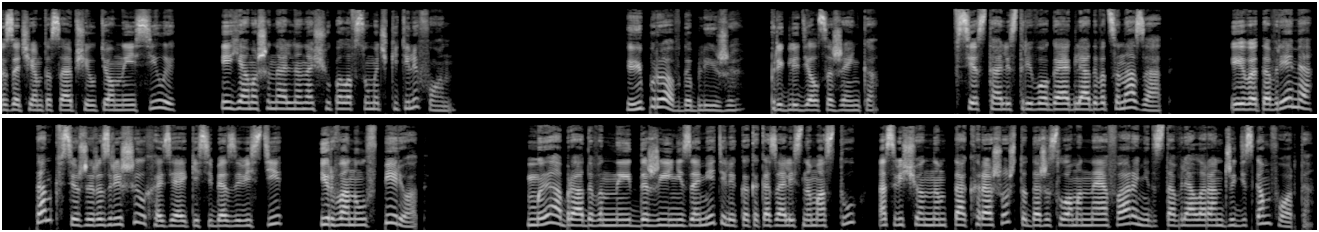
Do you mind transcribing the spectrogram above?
зачем-то сообщил темные силы, и я машинально нащупала в сумочке телефон. И правда ближе, пригляделся Женька. Все стали с тревогой оглядываться назад. И в это время танк все же разрешил хозяйке себя завести и рванул вперед. Мы, обрадованные, даже и не заметили, как оказались на мосту, освещенном так хорошо, что даже сломанная фара не доставляла Ранджи дискомфорта.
